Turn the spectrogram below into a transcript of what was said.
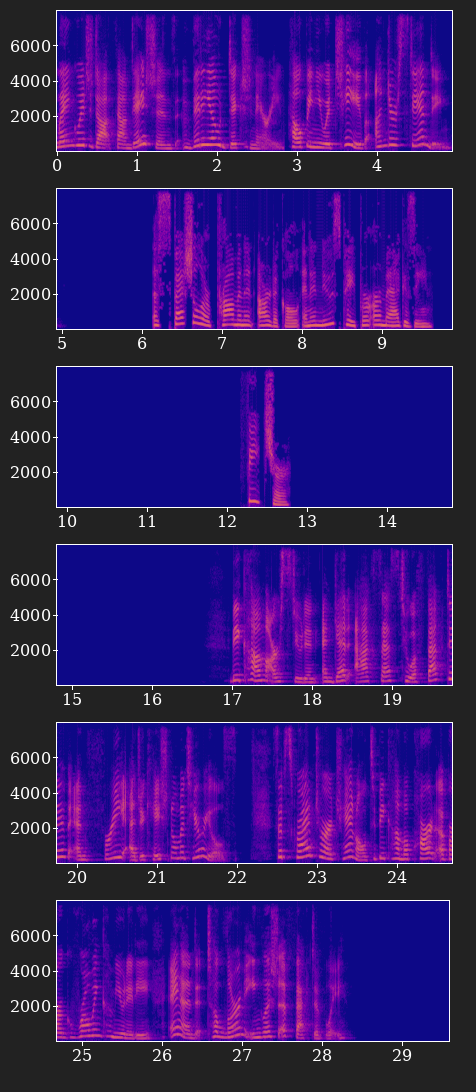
Language.Foundation's Video Dictionary, helping you achieve understanding. A special or prominent article in a newspaper or magazine. Feature Become our student and get access to effective and free educational materials. Subscribe to our channel to become a part of our growing community and to learn English effectively.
